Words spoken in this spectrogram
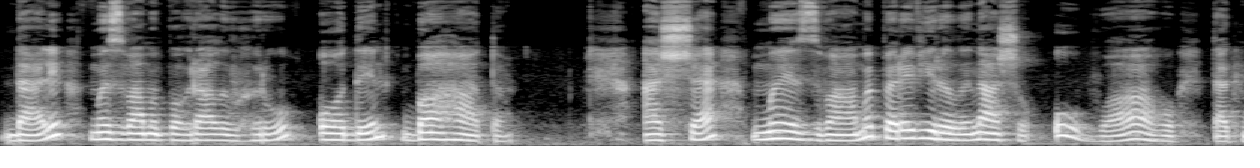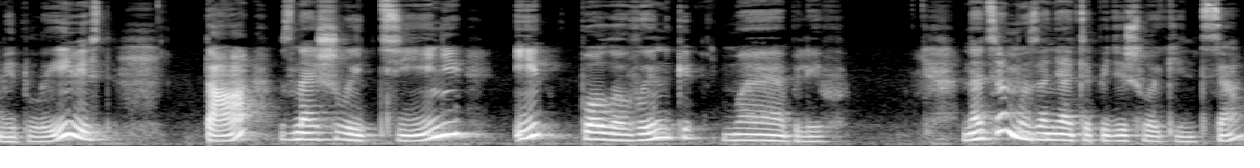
Далі ми з вами пограли в гру один багато. А ще ми з вами перевірили нашу увагу та кмітливість та знайшли тіні і половинки меблів. На цьому заняття підійшло кінця,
